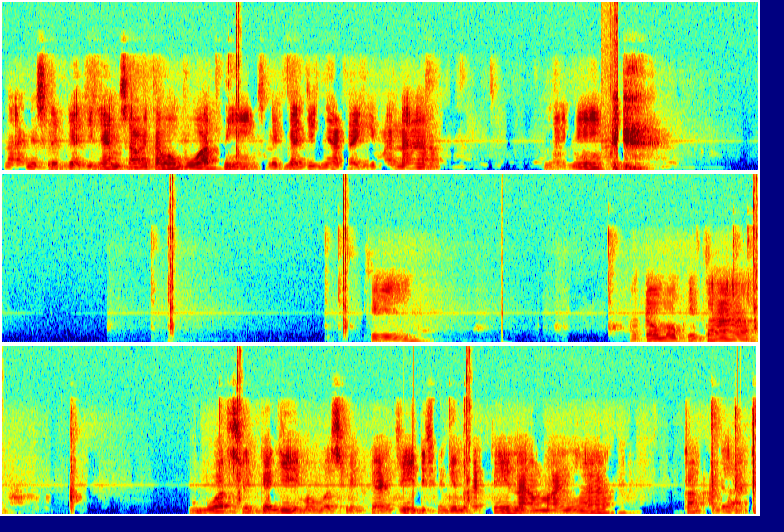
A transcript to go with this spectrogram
Nah, ini slip gajinya misalnya kita mau buat nih slip gajinya kayak gimana. Nah, ini Oke. Atau mau kita buat slip gaji, membuat slip gaji di sini berarti namanya kan ada AD.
